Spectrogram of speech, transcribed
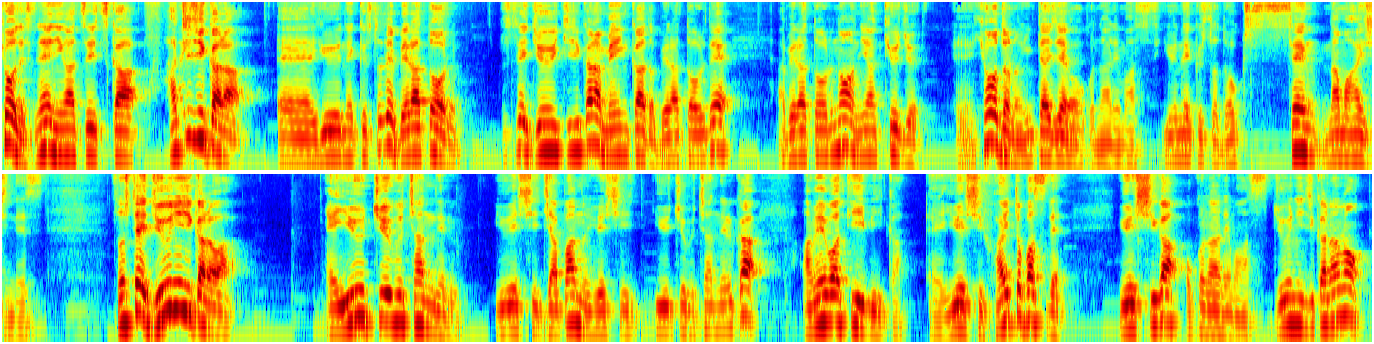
今日ですね、2月5日、8時から、えー、UNEXT でベラトール、そして11時からメインカードベラトールで、ベラトールの290、えー、兵道の引退試合が行われます。UNEXT 独占生配信です。そして12時からは、えー YouTube チャンネル、USC ジャパンの USC YouTube チャンネルか、アメバ TV か、えー USC ファイトパスで USC が行われます。12時からの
